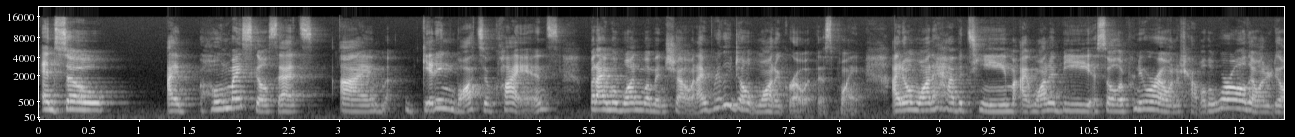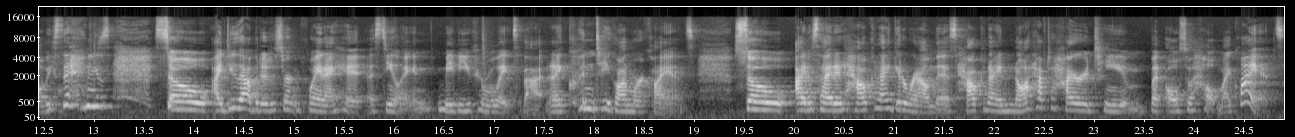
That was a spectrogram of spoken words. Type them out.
And so I hone my skill sets, I'm getting lots of clients, but I'm a one woman show and I really don't want to grow at this point. I don't want to have a team. I want to be a solopreneur. I want to travel the world. I want to do all these things. So I do that, but at a certain point I hit a ceiling and maybe you can relate to that. And I couldn't take on more clients. So I decided, how can I get around this? How can I not have to hire a team, but also help my clients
